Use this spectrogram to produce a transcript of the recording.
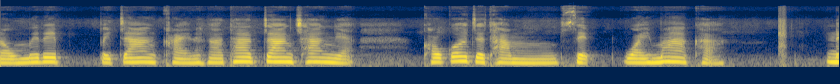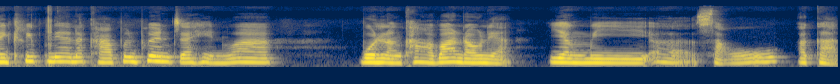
เราไม่ได้ไปจ้างใครนะคะ ถ้าจ้างช่างเนี่ยเขาก็จะทำเสร็จไวมากค่ะ ในคลิปเนี่ยนะคะเพื่อนๆจะเห็นว่า บนหลังคาบ้านเราเนี่ยยังมีเสาอากาศ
